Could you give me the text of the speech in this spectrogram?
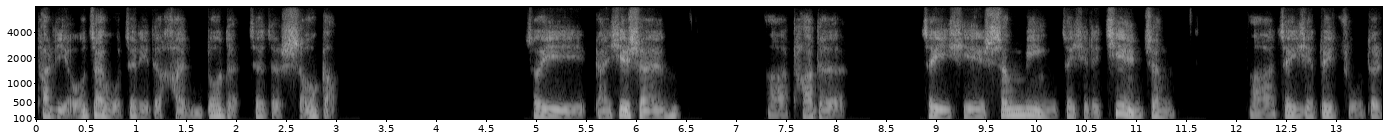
他留在我这里的很多的这个手稿，所以感谢神啊，他的这一些生命、这些的见证啊，这些对主的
